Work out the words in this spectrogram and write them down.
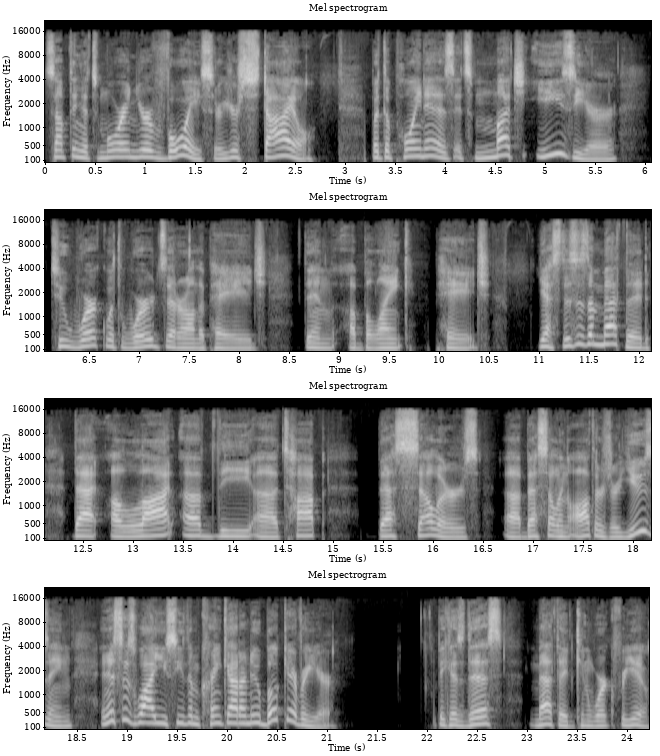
something that's more in your voice or your style. But the point is, it's much easier to work with words that are on the page than a blank page. Yes, this is a method that a lot of the uh, top bestsellers, uh, best-selling authors are using, and this is why you see them crank out a new book every year because this method can work for you.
